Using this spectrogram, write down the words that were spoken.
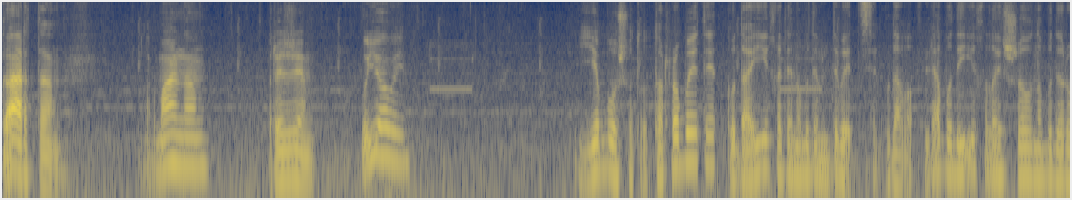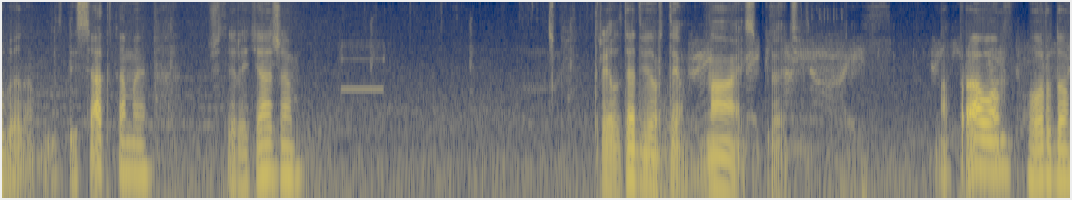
Карта. Нормально. Режим хуйовий. Єбу, що тут робити, куди їхати, ну будемо дивитися, куди вафля буде їхала і що вона буде робила. З десятками, 4 тяжа. 3 ЛТ, 2 РТ. Найс, блядь. Направо, гордо.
